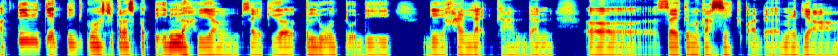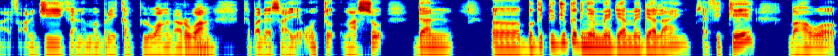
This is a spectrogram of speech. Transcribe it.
aktiviti-aktiviti masyarakat seperti inilah yang saya kira perlu untuk di di-highlightkan dan uh, saya terima kasih kepada media FRG kerana memberikan peluang dan ruang hmm. kepada saya untuk masuk dan uh, begitu juga dengan media-media lain. Saya fikir bahawa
